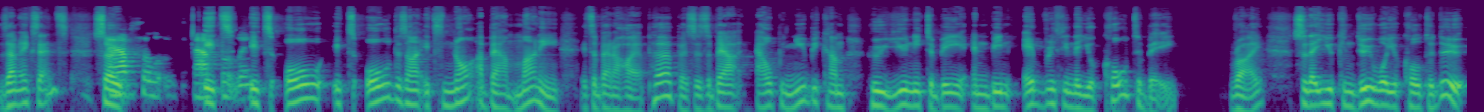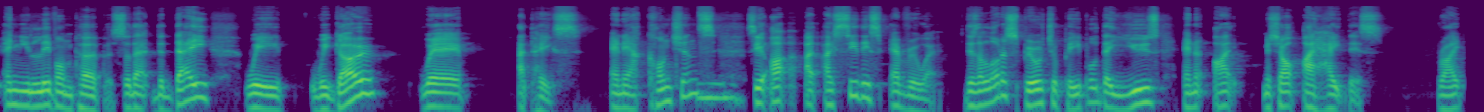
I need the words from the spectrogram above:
Does that make sense? So absolutely. it's Absolutely. it's all it's all design. it's not about money it's about a higher purpose it's about helping you become who you need to be and being everything that you're called to be right? So that you can do what you're called to do and you live on purpose. So that the day we we go we're at peace. And our conscience Mm. see I, I i see this everywhere. There's a lot of spiritual people they use and i michelle i hate this right?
